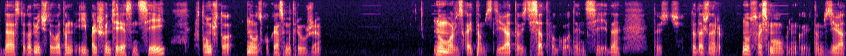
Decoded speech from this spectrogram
да, стоит отметить, что в этом и большой интерес NCAA, в том, что, ну вот сколько я смотрю уже, ну, можно сказать, там, с 9 с 10 года NCAA, да, то есть, да даже, наверное, ну, с 8 будем говорить, там, с 9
